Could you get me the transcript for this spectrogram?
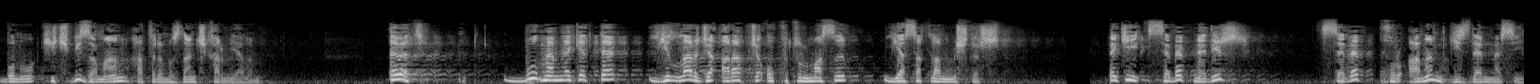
bunu hiçbir zaman hatırımızdan çıkarmayalım. Evet, bu memlekette yıllarca Arapça okutulması yasaklanmıştır. Peki sebep nedir? Sebep Kur'an'ın gizlenmesi.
